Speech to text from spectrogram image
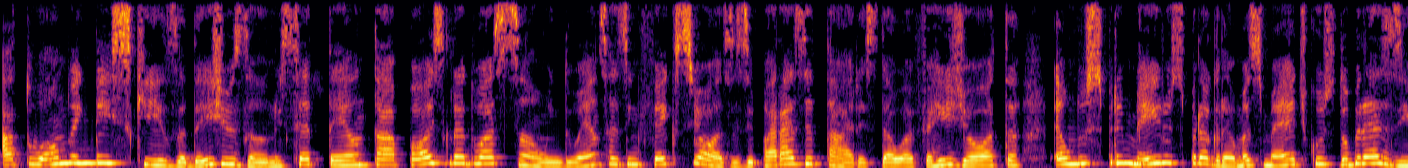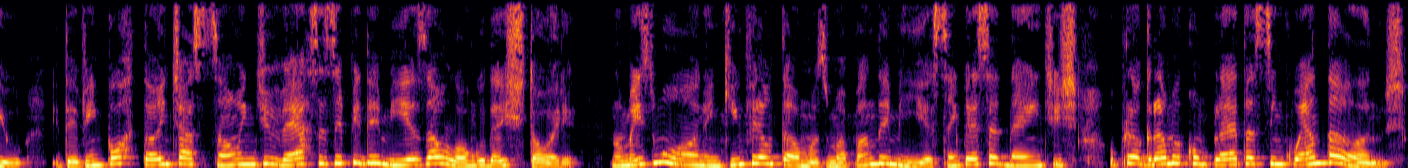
Atuando em pesquisa desde os anos 70, a pós-graduação em doenças infecciosas e parasitárias da UFRJ é um dos primeiros programas médicos do Brasil e teve importante ação em diversas epidemias ao longo da história. No mesmo ano em que enfrentamos uma pandemia sem precedentes, o programa completa 50 anos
